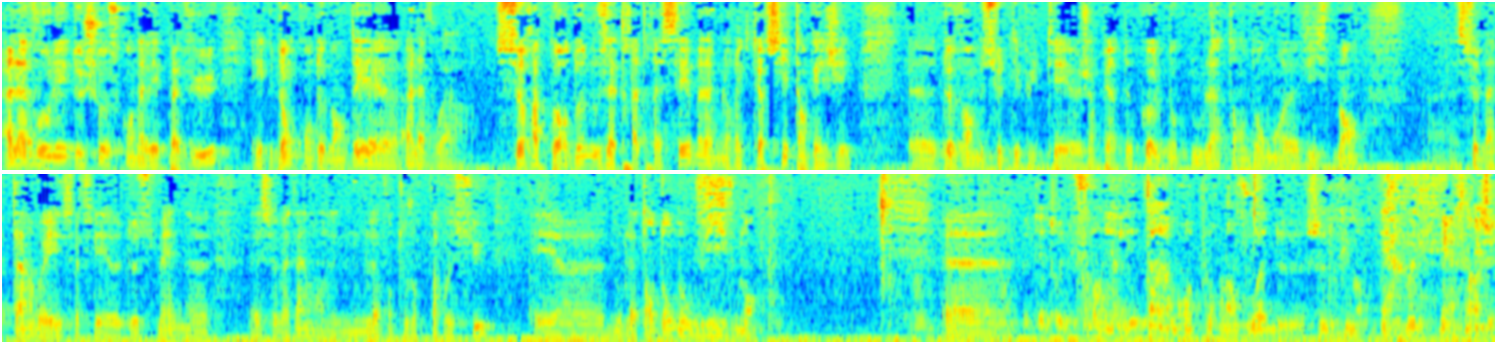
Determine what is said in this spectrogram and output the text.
à la volée de choses qu'on n'avait pas vues et donc on demandait euh, à la voir. Ce rapport doit nous être adressé, Madame le recteur s'y est engagée devant Monsieur le député Jean-Pierre Decol, donc nous l'attendons vivement. Ce matin, vous voyez, ça fait deux semaines. ce matin, nous ne l'avons toujours pas reçu et nous l'attendons donc vivement. Euh, Peut-être dû fournir les timbres pour l'envoi de ce document. alors, je,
